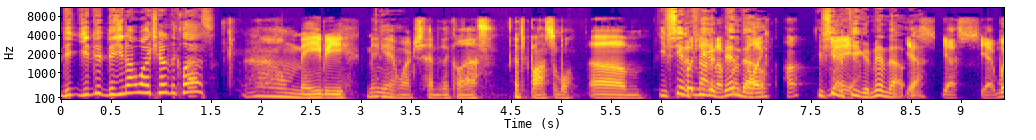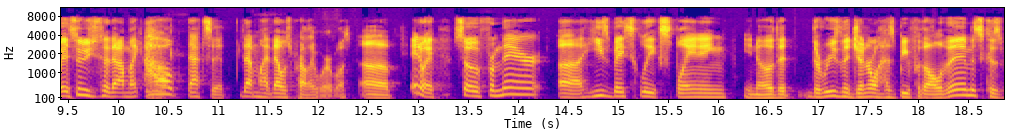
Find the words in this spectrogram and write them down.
Did you did, did you not watch Head of the Class? Oh, maybe. Maybe Yeah. I watched Head of the Class. That's possible. Um, You've seen A Few Good Men, though. Like, huh? You've seen Yeah, A Few yeah. Good Men, though. Yes, yes, yeah. Well, as soon as you said that, I'm like, oh, that's it. That might that was probably where it was. Uh, anyway, so from there, uh, he's basically explaining, you know, that the reason the general has beef with all of them is because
